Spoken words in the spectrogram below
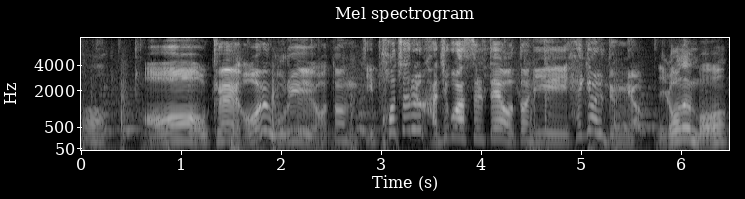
어. 어 오케이. 어이 우리 어떤 이 퍼즐을 가지고 왔을 때 어떤 이 해결 능력. 이거는 뭐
